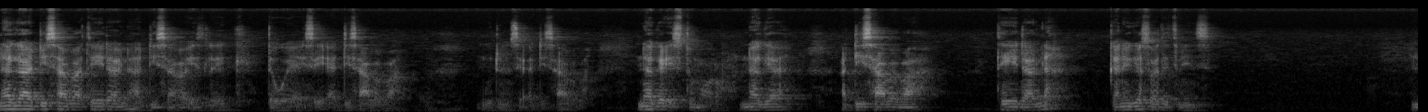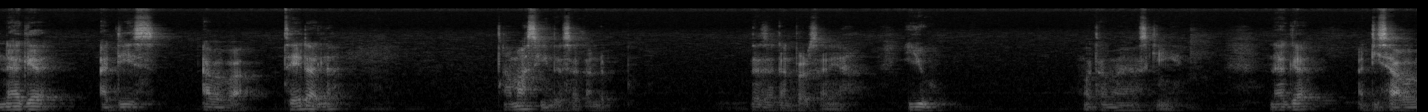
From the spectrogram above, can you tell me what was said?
ነገ አዲስ አበባ ትሄዳለህ? አዲስ አበባ ኢዝ ላይክ ዘ ዌይ አይ ሴይ አዲስ አበባ ቡድን ሴ አዲስ አበባ ነገ ኢዝ ቱሞሮ ነገ አዲስ አበባ ትሄዳለህ? ከኔ ገስ ዋት ኢት ሚንስ ነገ አዲስ አበባ ትሄዳለህ? አም ሰከንድ ሰከንድ ፐርሰን ያ ዩ ዋት አም አይ አስኪንግ ነገ አዲስ አበባ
